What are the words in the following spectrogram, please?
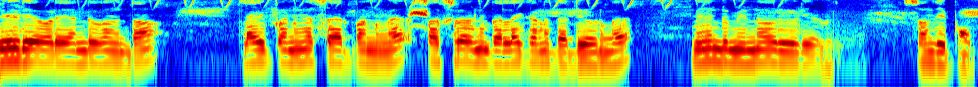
வீடியோவோட எண்டு வந்துட்டோம். லைக் பண்ணுங்கள் ஷேர் பண்ணுங்கள் சப்ஸ்கிரைப் பண்ணி பெல்லைக்கான தட்டி விடுங்க. மீண்டும் இன்னொரு வீடியோவில் சந்திப்போம்.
